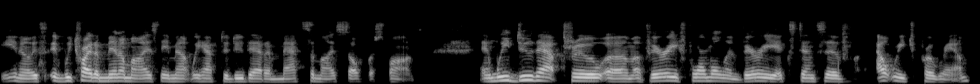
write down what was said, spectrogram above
you know it's, it, we try to minimize the amount we have to do that and maximize self response. And we do that through um, a very formal and very extensive outreach program.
